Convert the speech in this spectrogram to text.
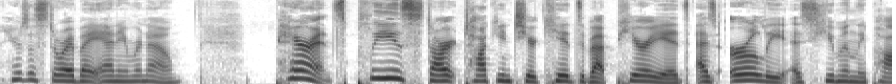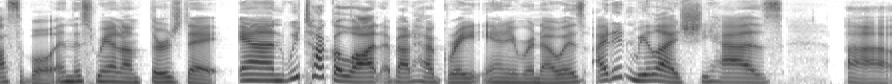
Here's a story by Annie Reneau. Parents, please start talking to your kids about periods as early as humanly possible. And this ran on Thursday. And we talk a lot about how great Annie Reneau is. I didn't realize she has uh,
